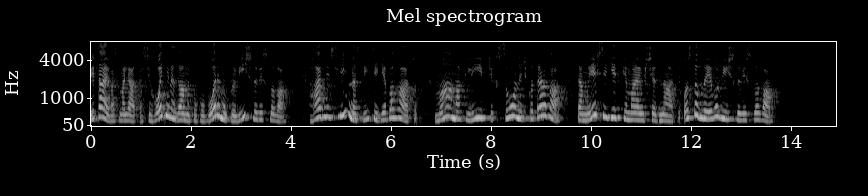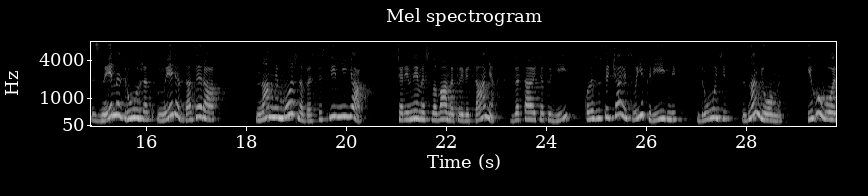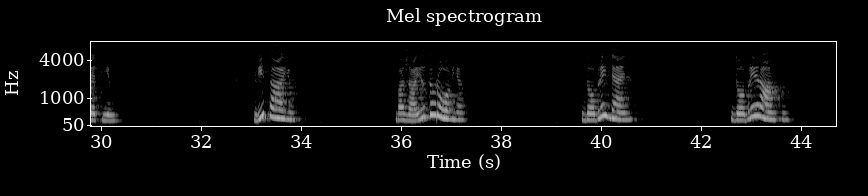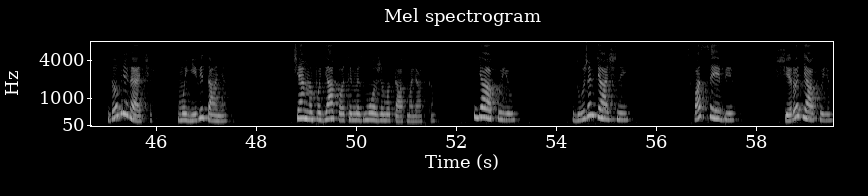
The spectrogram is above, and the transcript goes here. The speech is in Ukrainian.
Вітаю вас, малятка! Сьогодні ми з вами поговоримо про вічливі слова. Гарних слів на світі є багато: мама, хлібчик, сонечко, трава. Та ми всі дітки маємо ще знати, особливо вічливі слова. З ними дружать, мирять задирак. Нам не можна без цих слів ніяк. З чарівними словами привітання звертаються тоді, коли зустрічають своїх рідних, друзів, знайомих і говорять їм. Вітаю! Бажаю здоров'я! Добрий день! Добрий ранку! Добрий вечір! Мої вітання! Чемно подякувати ми зможемо так, малятка. Дякую. Дуже вдячний. Спасибі. Щиро дякую.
